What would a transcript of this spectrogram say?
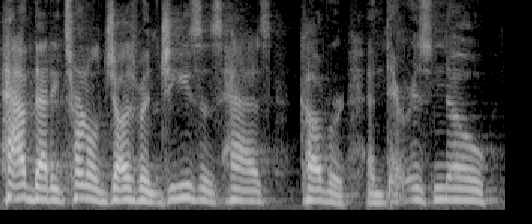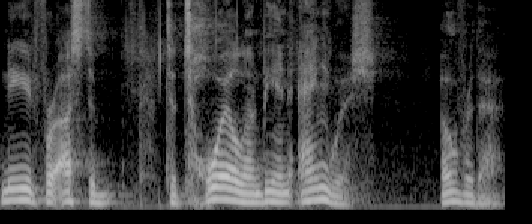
have that eternal judgment. Jesus has covered. And there is no need for us to, to toil and be in anguish over that.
